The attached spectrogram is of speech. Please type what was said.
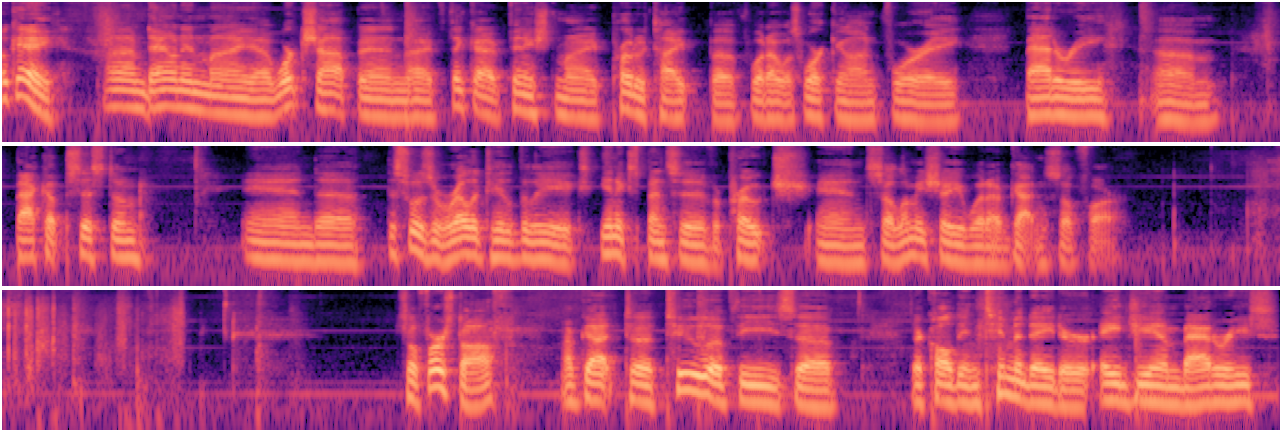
Okay, I'm down in my uh, workshop and I think I've finished my prototype of what I was working on for a battery um, backup system. And uh, this was a relatively inexpensive approach. And so let me show you what I've gotten so far. So first off, I've got uh, two of these, uh, they're called Intimidator AGM batteries.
